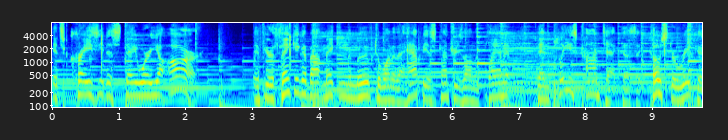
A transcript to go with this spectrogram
it's crazy to stay where you are. If you're thinking about making the move to one of the happiest countries on the planet, then please contact us at Costa Rica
